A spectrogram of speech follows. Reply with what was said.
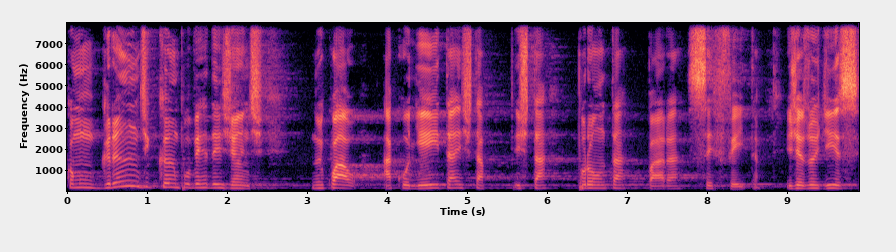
como um grande campo verdejante no qual a colheita está, está pronta para ser feita. E Jesus diz:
